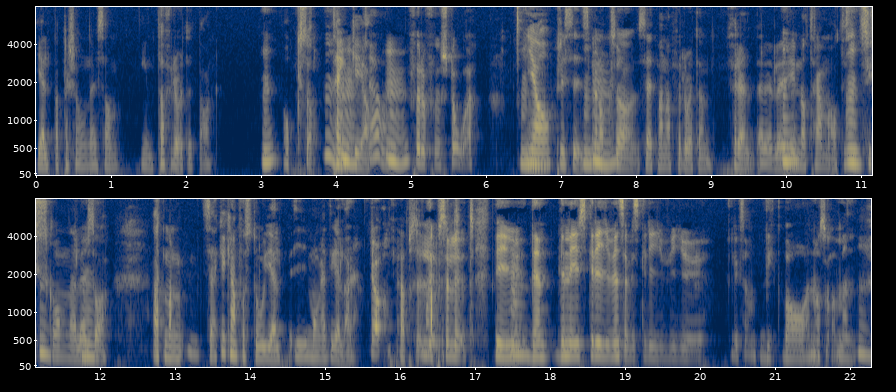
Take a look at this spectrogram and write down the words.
hjälpa personer som inte har förlorat ett barn. Mm. Också, Mm. tänker jag. Ja, Mm. för att förstå. Ja, precis. Mm. Men också så att man har förlorat en förälder eller Mm. mm. något traumatiskt, Mm. ett syskon eller Mm. så. Att man säkert kan få stor hjälp i många delar. Ja, Absolut. absolut. Det är ju, Mm. den, den är ju skriven så vi skriver ju liksom ditt barn och så. Men Mm.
